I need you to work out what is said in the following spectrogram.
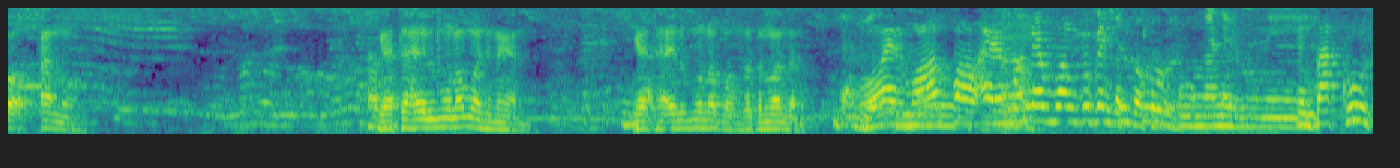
kok anu? Nggak ada ilmu napa jenengan? Nggak ada ilmu napa mboten wonten? Oh, ilmu apa? Ilmune wong ku sing jujur. Sing bagus.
